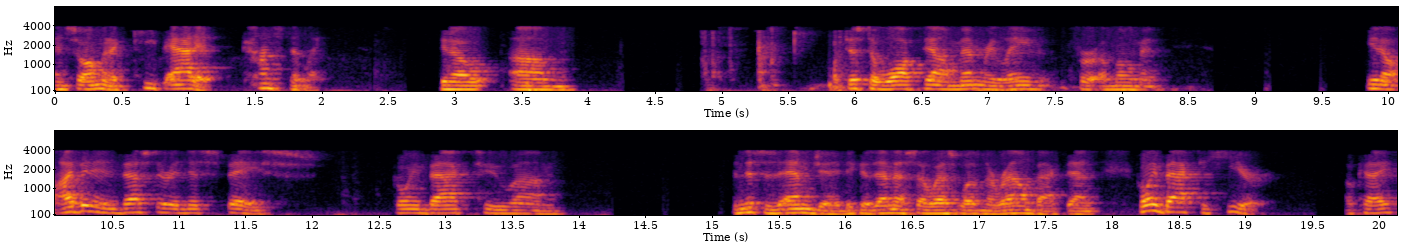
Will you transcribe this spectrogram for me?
And so I'm going to keep at it constantly. You know, um, just to walk down memory lane for a moment. You know, I've been an investor in this space going back to um, and this is MJ because MSOS wasn't around back then. Going back to here, okay?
